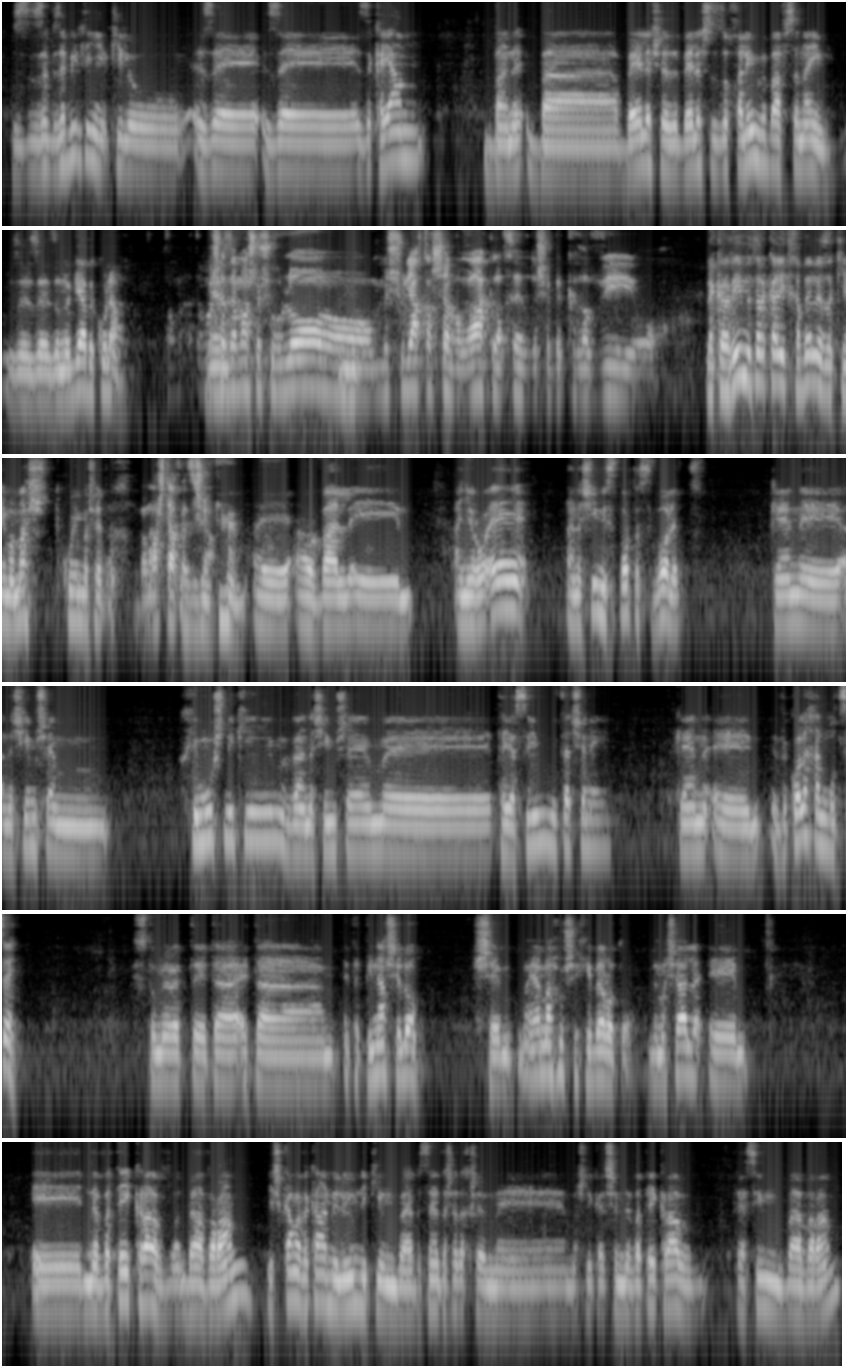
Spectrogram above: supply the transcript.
זה, זה בלתי, כאילו, זה, זה, זה קיים ב, ב, באלה, ש, באלה שזוחלים ובאפסנאים, זה, זה, זה נוגע בכולם. או שזה משהו שהוא לא משוייך עכשיו רק לחבר'ה שבקרבי או... לקרבים יותר קל להתחבר לזה כי הם ממש תקועים בשטח. ממש תכלס שם. כן, אה, אבל אה, אני רואה אנשים מספורט הסבולת, כן, אה, אנשים שהם חימושניקים ואנשים שהם טייסים מצד שני, כן, וכל אחד מוצא, זאת אומרת, את, ה, את, ה, את הפינה שלו. שהיה משהו שחיבר אותו. למשל, אה, אה, נווטי קרב בעברם, יש כמה וכמה מילואימניקים בסצנת השטח שהם, אה, מה שנקרא, שהם נווטי קרב טייסים בעברם,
